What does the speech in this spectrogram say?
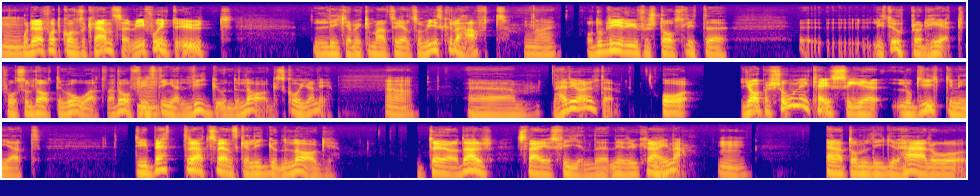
Mm. Och det har ju fått konsekvenser. Vi får inte ut lika mycket materiel som vi skulle haft. Nej. Och då blir det ju förstås lite, eh, lite upprördhet på soldatnivå. Att vadå, finns Mm. det inga liggunderlag? Skojar ni? Ja. Eh, nej, det gör det inte. Och jag personligen kan ju se logiken i att det är bättre att svenska liggunderlag dödar Sveriges fiende nere i Ukraina. Mm. än att de ligger här och,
